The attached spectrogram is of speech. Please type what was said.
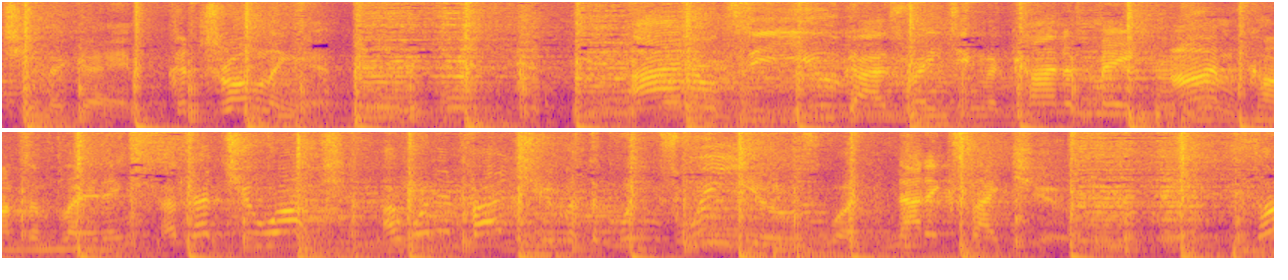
Controlling it. I don't see you guys rating the kind of mate I'm contemplating. I'd let you watch, I would invite you, but the queens we use would not excite you. So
